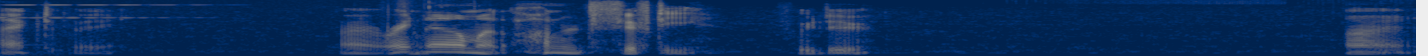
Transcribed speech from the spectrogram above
Activate. Alright, right now I'm at 150 if we do. Alright.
